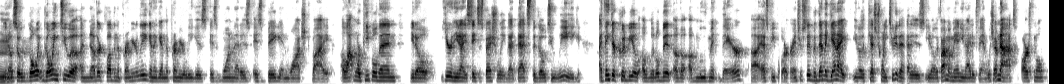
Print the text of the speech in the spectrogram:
Mm. You know, so going going to a, another club in the Premier League, and again, the Premier League is is one that is is big and watched by a lot more people than you know here in the United States, especially. That that's the go to league. I think there could be a, a little bit of a of movement there uh, as people are interested. But then again, I you know the catch twenty two to that is you know if I'm a Man United fan, which I'm not, Arsenal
